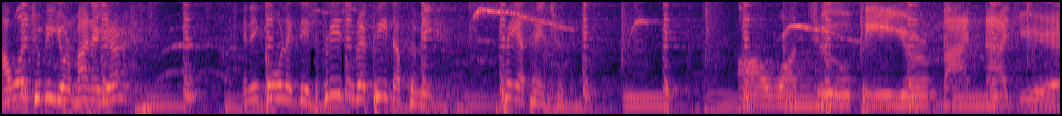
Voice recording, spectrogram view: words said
I want to be your manager. And it go like this. Please repeat after me. Pay attention. I want to be your manager.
